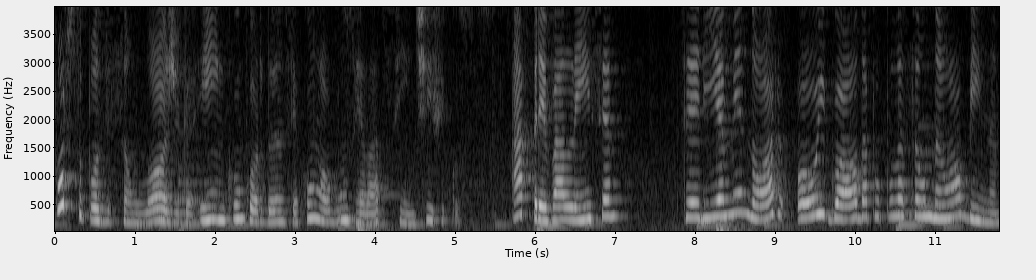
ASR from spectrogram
Por suposição lógica e em concordância com alguns relatos científicos, a prevalência seria menor ou igual da população não albina.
